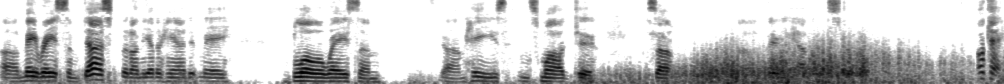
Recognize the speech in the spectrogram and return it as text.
uh, may raise some dust, but on the other hand, it may blow away some um, haze and smog too. So uh, there you have it, the strip. Okay.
